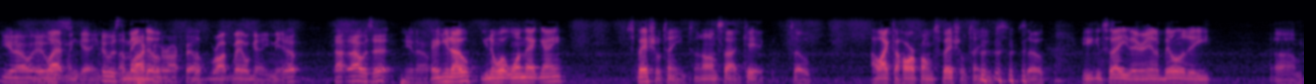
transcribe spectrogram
You know, The it Blackman was game. it was I the mean, Blackman the, Rockvale. The Rockvale game. Yeah. Yep, that that was it. You know. And you know, you know what won that game? Special teams, an onside kick. So I like to harp on special teams. so you can say their inability um,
